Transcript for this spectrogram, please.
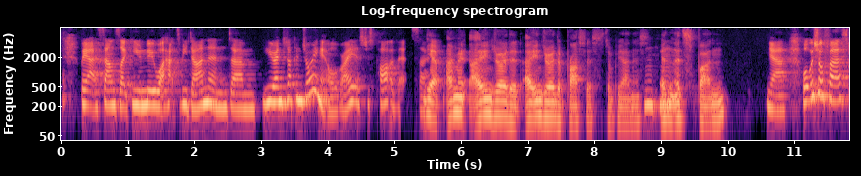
but yeah, it sounds like you knew what had to be done and um, you ended up enjoying it all, right? It's just part of it. So yeah, I mean, I enjoyed it. I enjoyed the process, to be honest, mm-hmm. and it's fun. Yeah. What was your first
